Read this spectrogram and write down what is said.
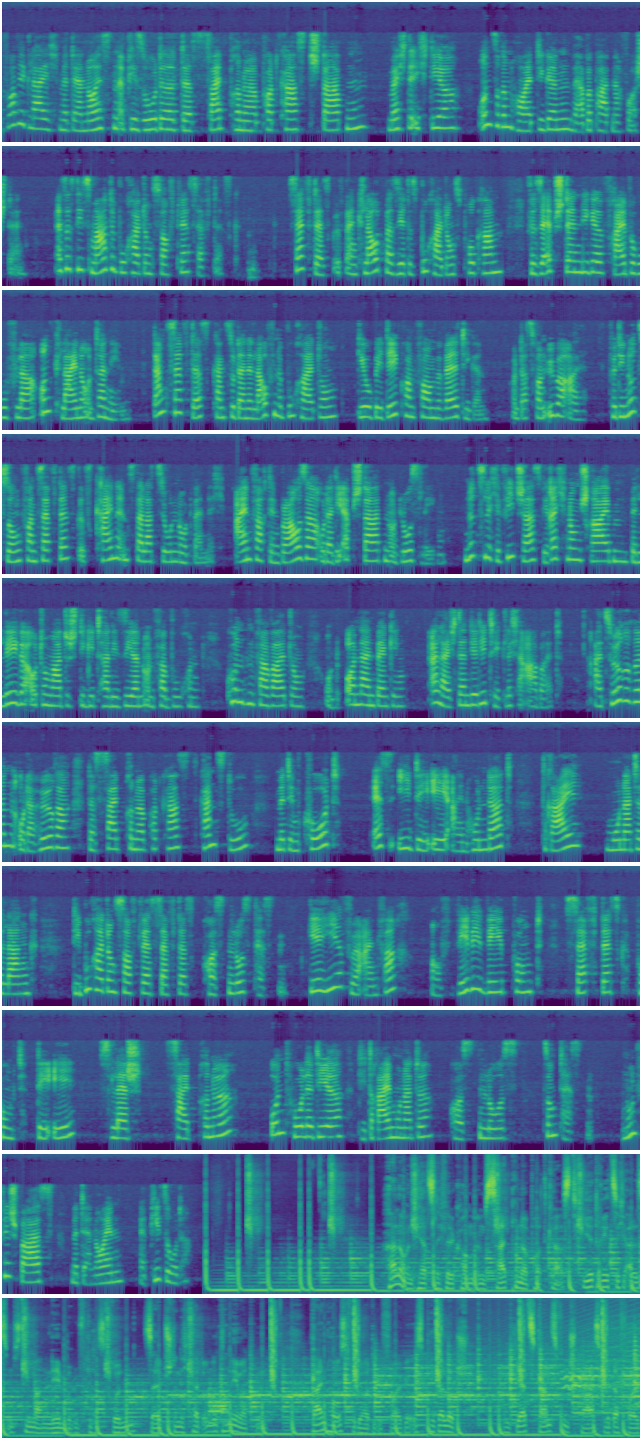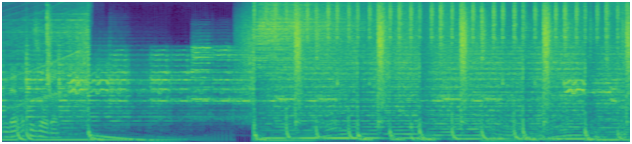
Bevor wir gleich mit der neuesten Episode des Zeitpreneur Podcast starten, möchte ich dir unseren heutigen Werbepartner vorstellen. Es ist die smarte Buchhaltungssoftware Safdesk. Safdesk ist ein cloudbasiertes Buchhaltungsprogramm für Selbstständige, Freiberufler und kleine Unternehmen. Dank Safdesk kannst du deine laufende Buchhaltung GOBD-konform bewältigen und das von überall. Für die Nutzung von Safdesk ist keine Installation notwendig. Einfach den Browser oder die App starten und loslegen. Nützliche Features wie Rechnungen schreiben, Belege automatisch digitalisieren und verbuchen, Kundenverwaltung und Online-Banking erleichtern dir die tägliche Arbeit. Als Hörerin oder Hörer des Sidepreneur Podcasts kannst du mit dem Code SIDE100 drei Monate lang die Buchhaltungssoftware Safdesk kostenlos testen. Gehe hierfür einfach auf www.safdesk.de slash Zeitpreneur und hole dir die drei Monate kostenlos zum Testen. Nun viel Spaß mit der neuen Episode. Hallo und herzlich willkommen im Sidepreneur Podcast. Hier dreht sich alles ums Thema nebenberufliches Gründen, Selbstständigkeit und Unternehmertum. Dein Host für die heutige Folge ist Peter Lutsch. Und jetzt ganz viel Spaß mit der folgenden Episode.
